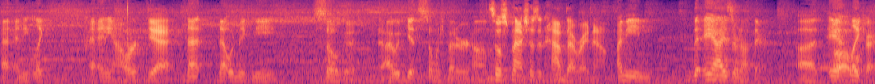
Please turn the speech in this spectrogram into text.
at any like at any hour, yeah. that that would make me so good. I would get so much better. Um, So Smash doesn't have that right now. I mean, the AIs are not there. Uh, AI, Oh, like okay.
